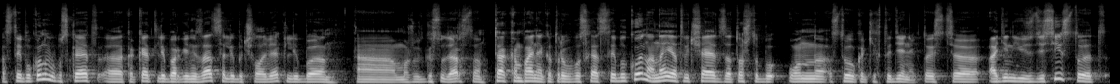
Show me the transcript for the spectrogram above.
Стейблкоин выпускает а, какая-то либо организация, либо человек, либо, может быть, государство. Та компания, которая выпускает стейблкоин, она и отвечает за то, чтобы он стоил каких-то денег. То есть один USDC стоит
